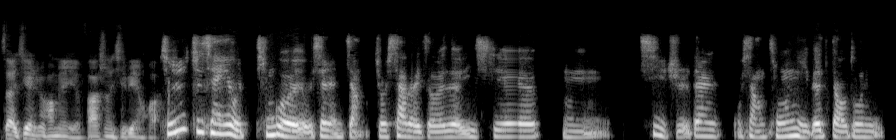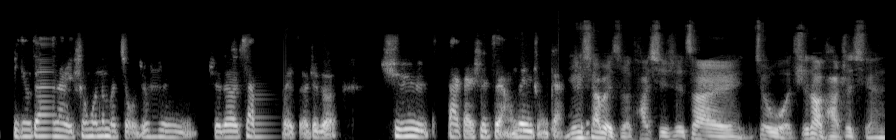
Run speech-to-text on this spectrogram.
在建设方面也发生一些变化。其实之前也有听过有一些人讲，就夏北泽的一些嗯气质，但是我想从你的角度，你毕竟在那里生活那么久，就是你觉得夏北泽这个区域大概是怎样的一种感觉？因为夏北泽它其实，在就我知道它之前，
